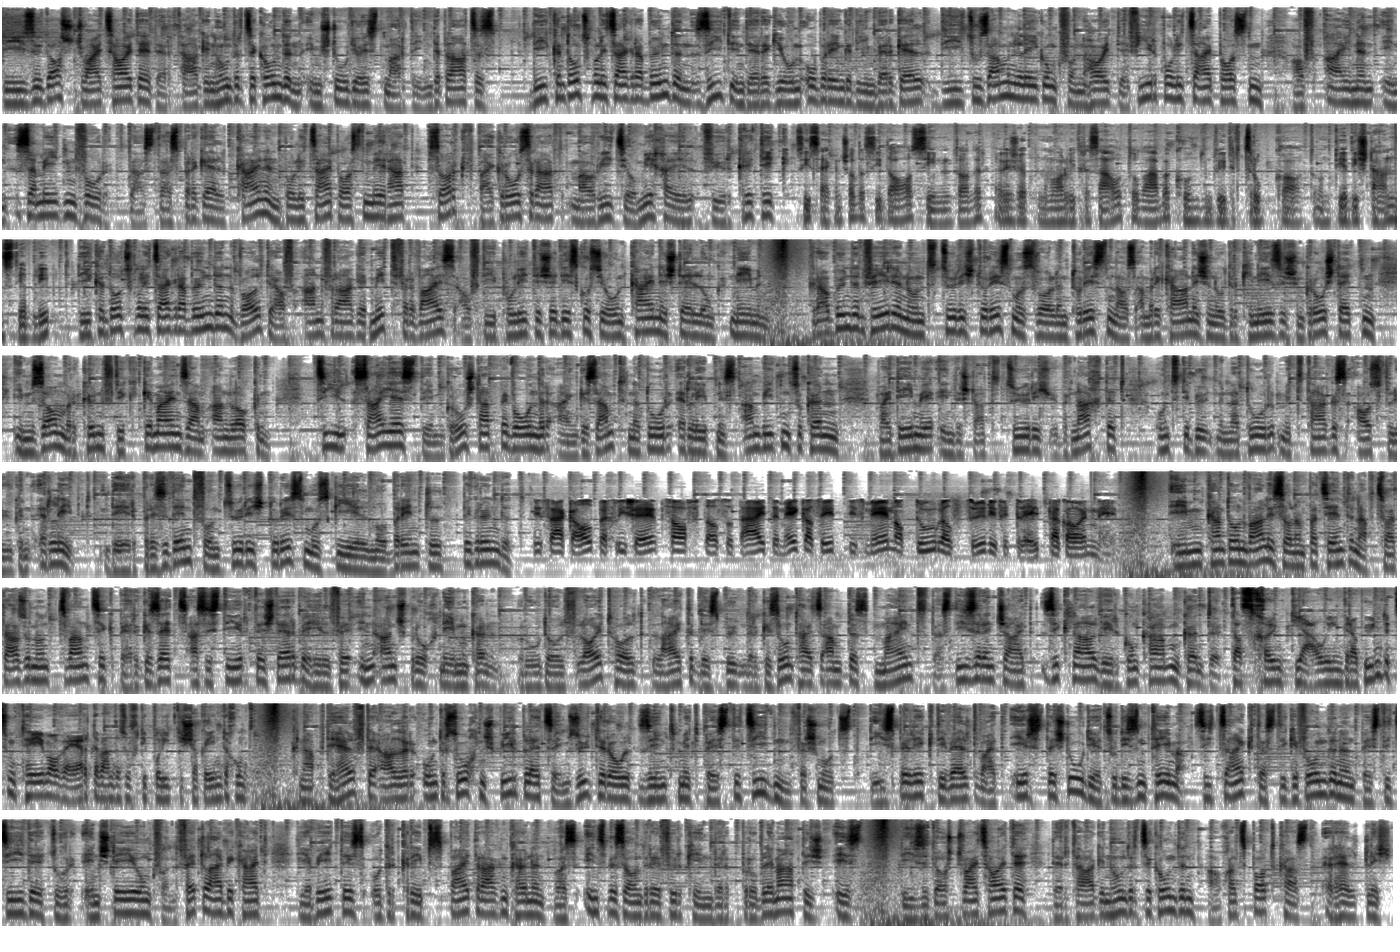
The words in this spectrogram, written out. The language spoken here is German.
Die Südostschweiz heute, der Tag in 100 Sekunden. Im Studio ist Martin de Platzes. Die Kantonspolizei Graubünden sieht in der Region Oberengadin-Bergell die Zusammenlegung von heute vier Polizeiposten auf einen in Sameden vor. Dass das Bergell keinen Polizeiposten mehr hat, sorgt bei Grossrat Maurizio Michael für Kritik. Sie sagen schon, dass sie da sind, oder? Er ist etwa mal wieder ein Auto, das kommt und wieder zurückgeht. Und die Distanz, die bleibt. Die Kantonspolizei Graubünden wollte auf Anfrage mit Verweis auf die politische Diskussion keine Stellung nehmen. Graubünden Ferien und Zürich Tourismus wollen Touristen aus amerikanischen oder chinesischen Großstädten im Sommer künftig gemeinsam anlocken. Ziel sei es, dem Großstadtbewohner ein Gesamtnaturerlebnis anbieten zu können, bei dem er in der Stadt Zürich übernachtet und die Bündner Natur mit Tagesausflügen erlebt. Der Präsident von Zürich Tourismus, Guillermo Brentel, begründet. Ich sage halb ein bisschen scherzhaft, also der Megacities mehr Natur als Zürich vertreten gar nicht. Im Kanton Wallis sollen Patienten ab 2020 per Gesetz assistierte Sterbehilfe in Anspruch nehmen können. Rudolf Leuthold, Leiter des Bündner Gesundheitsamtes, meint, dass dieser Entscheid Signalwirkung haben könnte. Das könnte auch in Graubünden zum Thema werden, wenn das auf die politische Agenda kommt. Knapp die Hälfte aller untersuchten Spielplätze im Südtirol sind mit Pestiziden verschmutzt. Dies belegt die weltweit erste Studie zu diesem Thema. Sie zeigt, dass die gefundenen Pestizide Pestizide zur Entstehung von Fettleibigkeit, Diabetes oder Krebs beitragen können, was insbesondere für Kinder problematisch ist. Diese Ostschweiz heute, der Tag in 100 Sekunden, auch als Podcast erhältlich.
